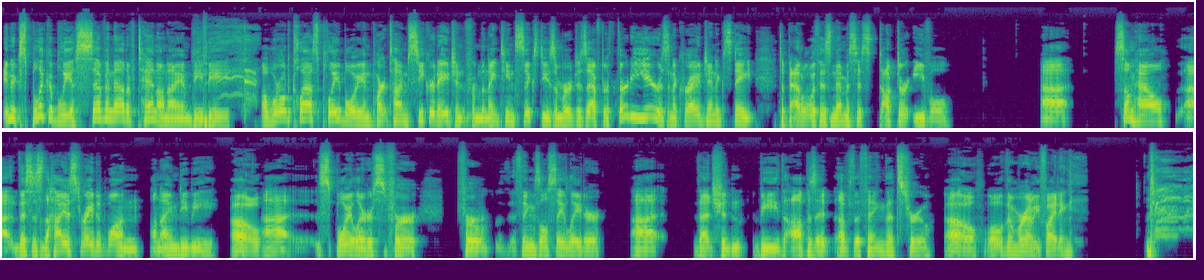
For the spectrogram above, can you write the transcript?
inexplicably a 7 out of 10 on IMDb. a world class playboy and part time secret agent from the 1960s emerges after 30 years in a cryogenic state to battle with his nemesis, Dr. Evil. Uh, somehow, uh, this is the highest rated one on IMDb. Oh, Uh, spoilers for for things I'll say later. Uh, that shouldn't be the opposite of the thing that's true. oh. Well, then we're gonna be fighting.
